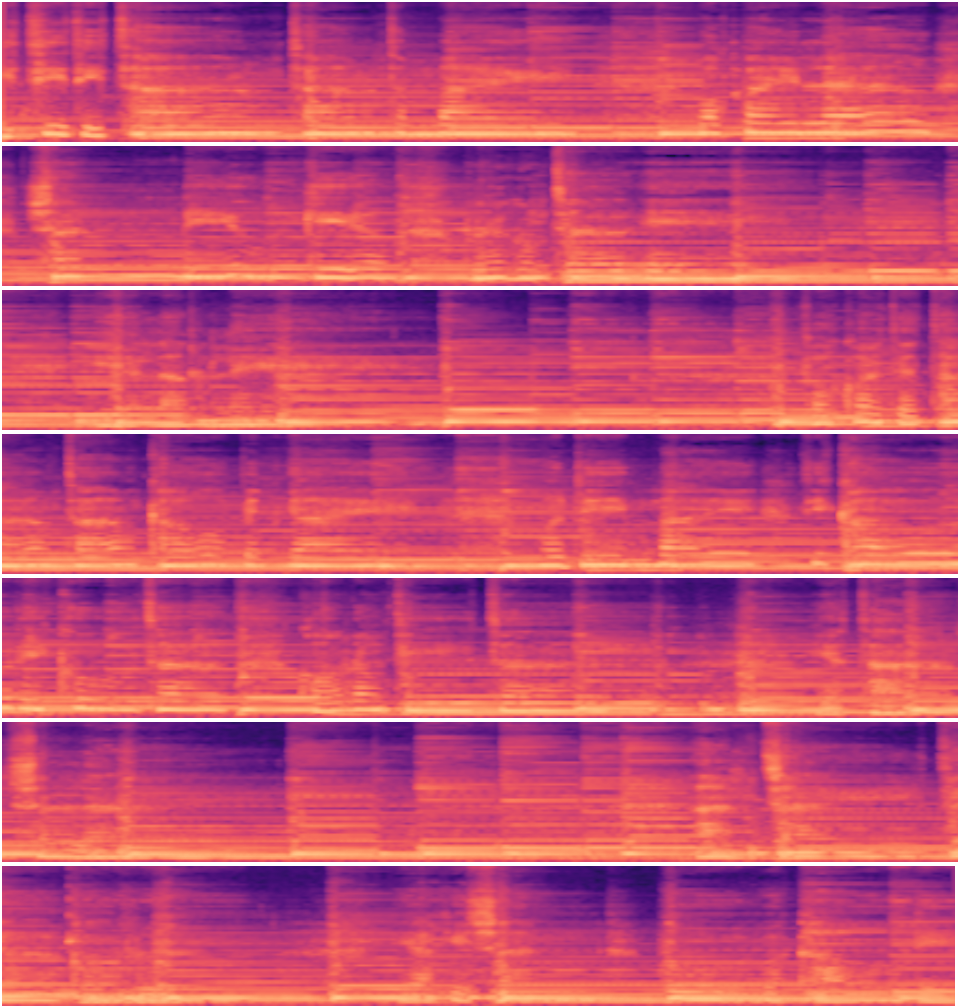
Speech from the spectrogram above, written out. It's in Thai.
กี่ที่ที่ถามถามทำไม บอกไปแล้ว ฉันไม่ยุ่งเกี่ยวเรื่องของเธอเอง อย่าลังเลเฝ้าคอยแต่ถามถามเขาเป็นไง ว่าดีไหมที่เขาได้คู่เธอ ขอร้องที่เธอ ฉันพูดว่าเขาดี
